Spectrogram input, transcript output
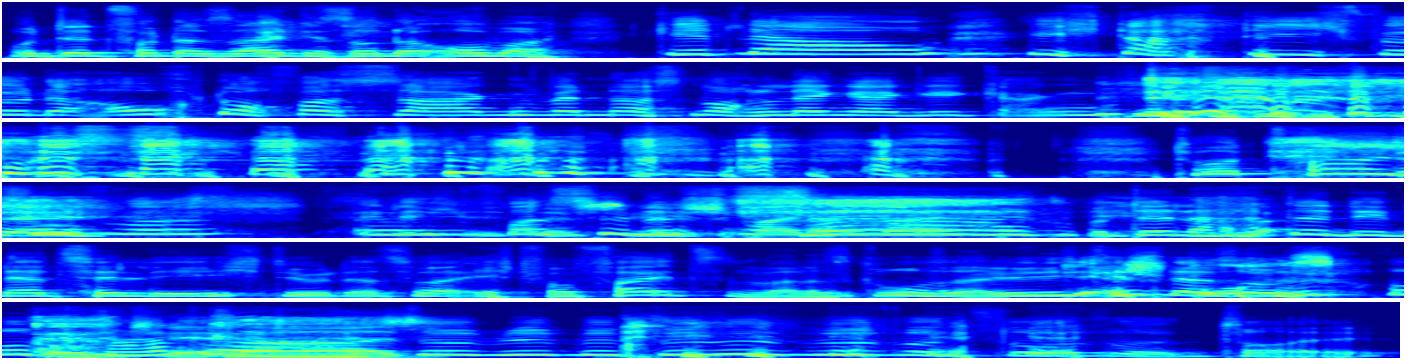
Und dann von der Seite so eine Oma. Genau, ich dachte, ich würde auch noch was sagen, wenn das noch länger gegangen wäre. Total super. Ehrlich, was für eine Schweinerei. Und dann hat er den da zerlegt, du, das war echt vom Feinsten, war das großartig. Die Kinder so, oh Papa, so, und so, so, toll.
